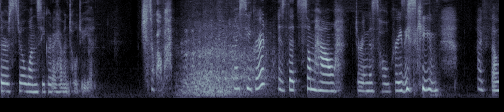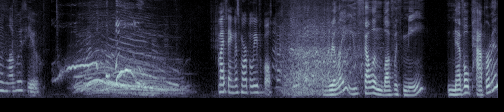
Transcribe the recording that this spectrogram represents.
there's still one secret I haven't told you yet. She's a robot. My secret is that somehow, during this whole crazy scheme, I fell in love with you. My thing was more believable. Really? You fell in love with me? Nevel Papperman?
